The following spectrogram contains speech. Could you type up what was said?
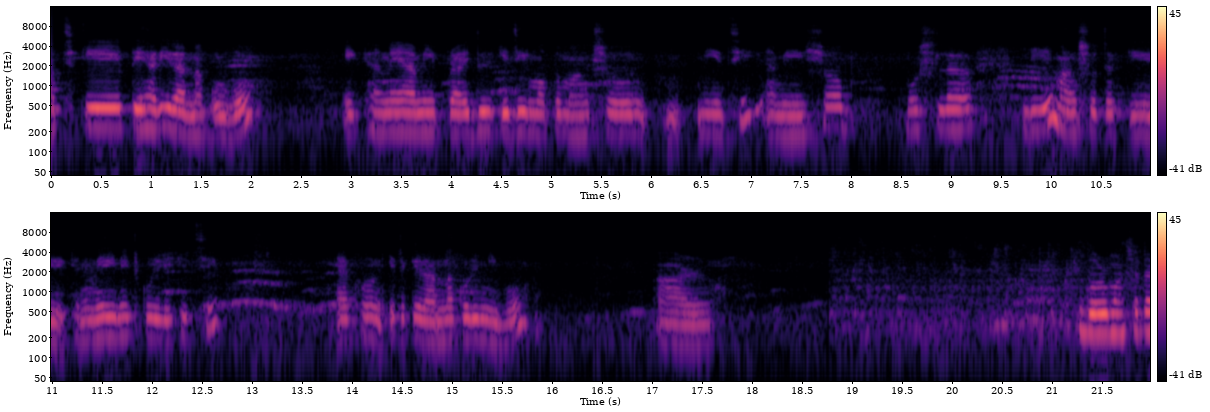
আজকে তেহারি রান্না করব। এখানে আমি প্রায় দুই কেজির মতো মাংস নিয়েছি। আমি সব মশলা দিয়ে মাংসটাকে এখানে ম্যারিনেট করে রেখেছি। এখন এটাকে রান্না করে নিব। আর গরু মাংসটা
